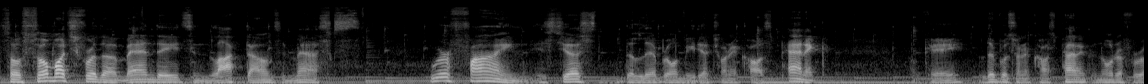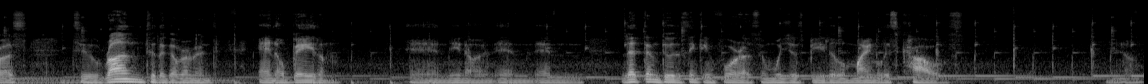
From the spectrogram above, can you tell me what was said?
So, so much for the mandates and lockdowns and masks we're fine. It's just the liberal media trying to cause panic. Okay? Liberals trying to cause panic in order for us to run to the government and obey them. And, you know, and, and, and let them do the thinking for us and we'll just be little mindless cows. You know?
